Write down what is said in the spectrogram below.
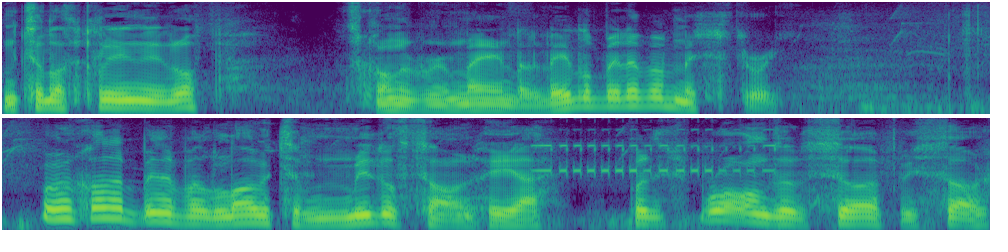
until I clean it up, it's gonna remain a little bit of a mystery. Well, I've got a bit of a low to middle tone here, but it's right under the surface, so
